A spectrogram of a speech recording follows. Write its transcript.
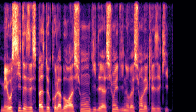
mais aussi des espaces de collaboration, d'idéation et d'innovation avec les équipes.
